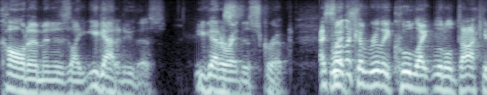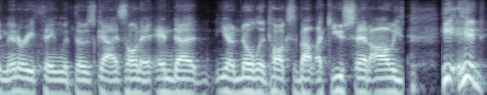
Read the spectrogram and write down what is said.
called him and is like, "You got to do this. You got to write this script." I saw Which- like a really cool like little documentary thing with those guys on it, and uh, you know Nolan talks about like you said always he he had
